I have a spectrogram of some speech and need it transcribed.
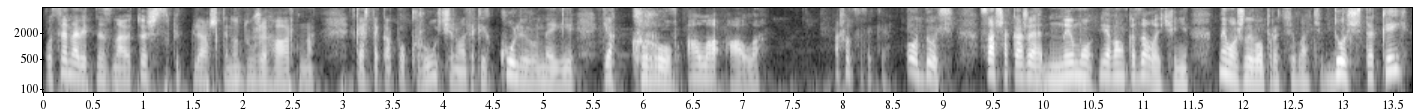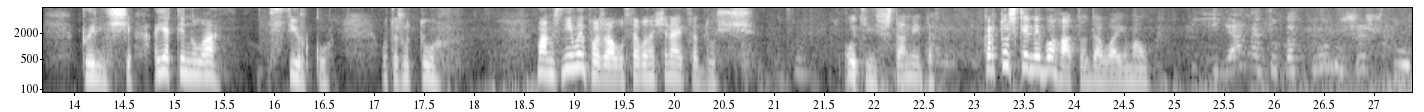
Оце навіть не знаю, теж з-під пляшки, ну дуже гарна. Якась така покручена, такий колір у неї, як кров, ала-ала. А що це таке? О, дощ. Саша каже, немо... я вам казала чи ні, неможливо працювати. Дощ такий пиріще. А я кинула стірку. Отож ту. Мам, зніми, пожалуйста, бо починається дощ. Оті штани. та. Картошки небагато давай, мам. Я на цю каструлю шість штук.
